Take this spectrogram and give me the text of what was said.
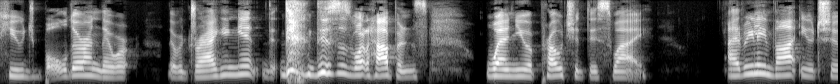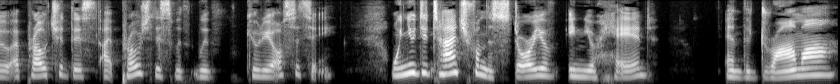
huge boulder and they were they were dragging it. This is what happens when you approach it this way. I really invite you to approach it this approach this with with curiosity. When you detach from the story of in your head and the drama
